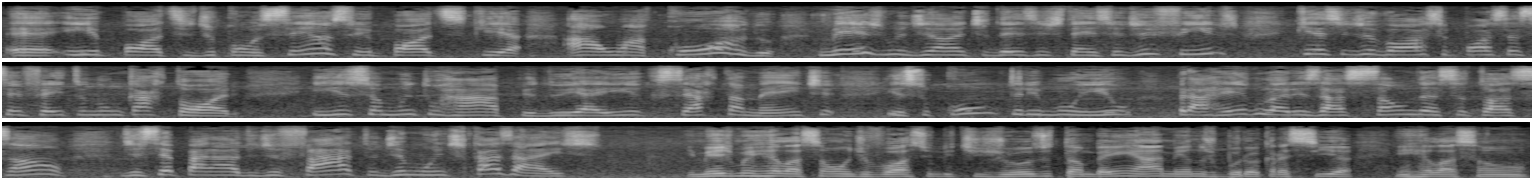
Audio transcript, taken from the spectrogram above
é, em hipótese de consenso, em hipótese que há um acordo, mesmo diante da existência de filhos, que esse divórcio possa ser feito num cartório. E isso é muito rápido e aí certamente isso contribuiu para a regularização da situação de separado de fato de muitos casais. E mesmo em relação ao divórcio litigioso, também há menos burocracia em relação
